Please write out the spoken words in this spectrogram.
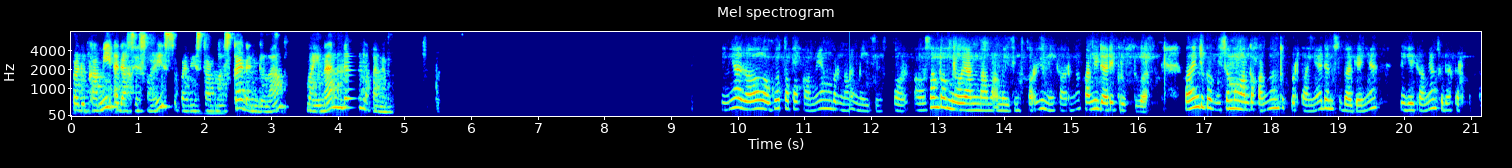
Produk kami ada aksesoris seperti start masker dan gelang, mainan, dan makanan. Ini adalah logo toko kami yang bernama Amazing Store. Alasan pemilihan nama Amazing Store ini karena kami dari grup 2. Kalian juga bisa mengontak kami untuk bertanya dan sebagainya di IG kami yang sudah tertera.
